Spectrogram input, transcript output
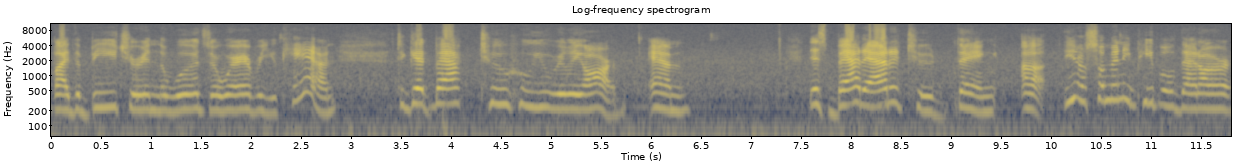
by the beach or in the woods or wherever you can to get back to who you really are. And this bad attitude thing uh, you know, so many people that are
